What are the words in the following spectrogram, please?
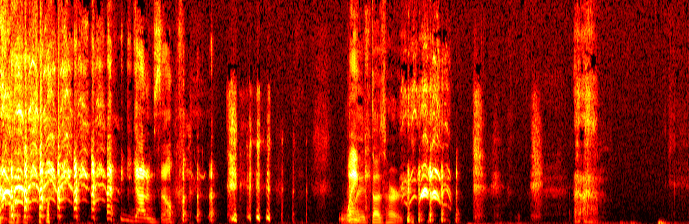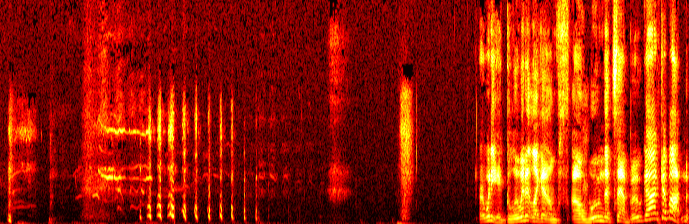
I think he got himself. Wink. It does hurt. Or what are you gluing it like a, a wound that Sabu got? Come on.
